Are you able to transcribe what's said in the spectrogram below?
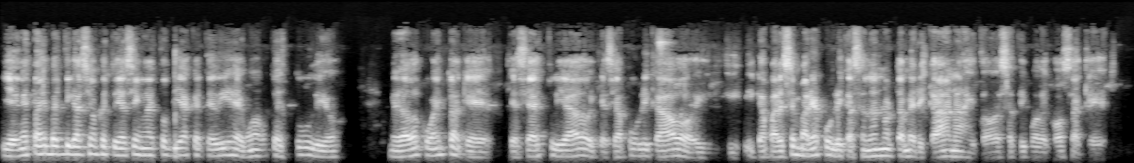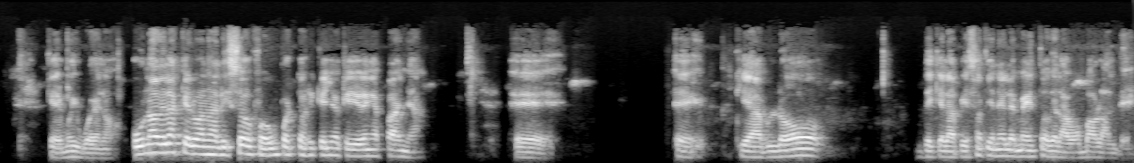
Y en esta investigación que estoy haciendo estos días que te dije, un autoestudio, me he dado cuenta que, se ha estudiado y que se ha publicado y, que aparecen varias publicaciones norteamericanas y todo ese tipo de cosas que, es muy bueno. Una de las que lo analizó fue un puertorriqueño que vive en España, eh, eh, que habló de que la pieza tiene elementos de la bomba holandés.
